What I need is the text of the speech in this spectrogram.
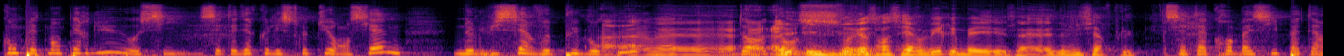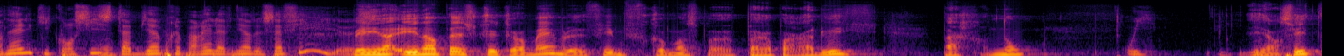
complètement perdu aussi. C'est-à-dire que les structures anciennes ne lui servent plus beaucoup. Ah, ah, euh, il voudrait s'en servir, mais elles ne lui servent plus. Cette acrobatie paternelle qui consiste à bien préparer l'avenir de sa fille. Euh, mais il, n'empêche que quand même, le film commence par, rapport à lui, par non. Oui. Et ensuite,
